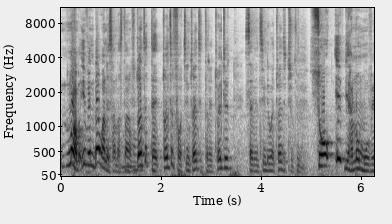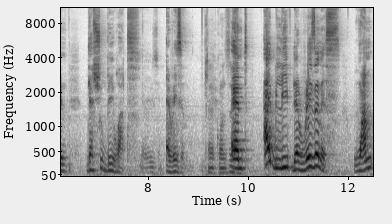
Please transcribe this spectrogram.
no, even that one is understandable. Mm-hmm. 20, 2014, 23, 2017, they were 22. Mm. So if they are not moving, there should be what? A reason. And a concern. And I believe the reason is one,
